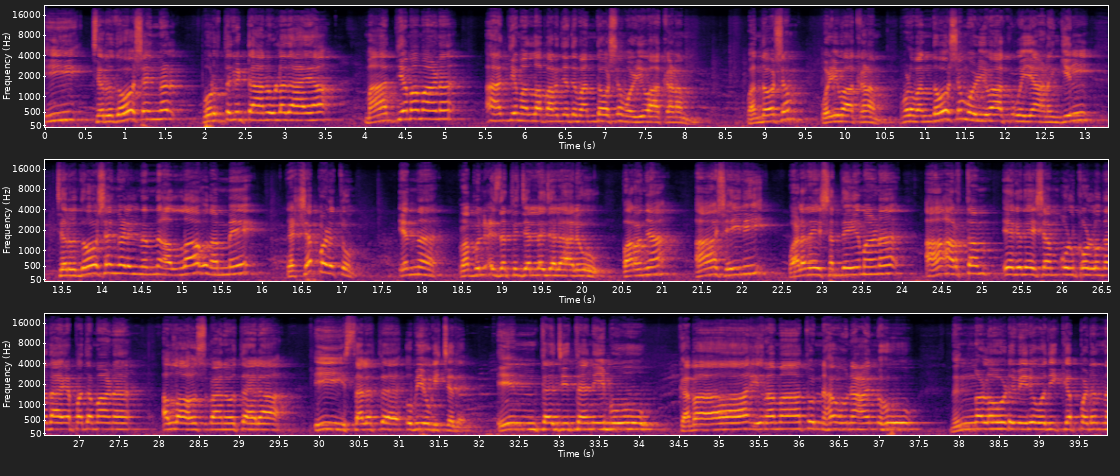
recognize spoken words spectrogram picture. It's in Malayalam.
ഈ ചെറുദോഷങ്ങൾ പുറത്തു കിട്ടാനുള്ളതായ മാധ്യമമാണ് ആദ്യം പറഞ്ഞത് വന്തോഷം ഒഴിവാക്കണം. വന്തോഷം ഒഴിവാക്കണം. അപ്പോൾ വന്തോഷം ഒഴിവാക്കുകയാണെങ്കിൽ ചെറുദോഷങ്ങളിൽ നിന്ന് അള്ളാഹു നമ്മെ രക്ഷപ്പെടുത്തും എന്ന് റബുൽ ഇസത്ത് ജല്ല ജലാലു പറഞ്ഞ ആ ശൈലി വളരെ ശ്രദ്ധേയമാണ്. ആ അർത്ഥം ഏകദേശം ഉൾക്കൊള്ളുന്നതായ പദമാണ്. അള്ളാഹു സുബാനോ താല ഈ സ്ഥലത്ത് ഉപയോഗിച്ചത്. നിങ്ങളോട് വിരോധിക്കപ്പെടുന്ന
